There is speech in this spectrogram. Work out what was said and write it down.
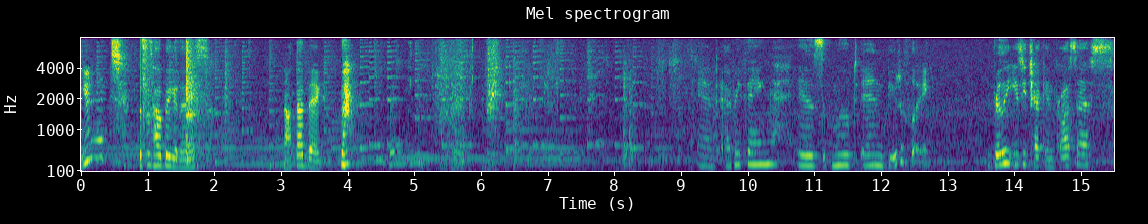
Unit. This is how big it is. Not that big. and everything is moved in beautifully. Really easy check-in process.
